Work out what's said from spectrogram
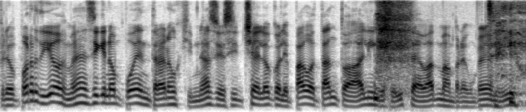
Pero por Dios, me vas a decir que no puede entrar a un gimnasio y decir, che, loco, le pago tanto a alguien que se vista de Batman para cumplir a mi hijo.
